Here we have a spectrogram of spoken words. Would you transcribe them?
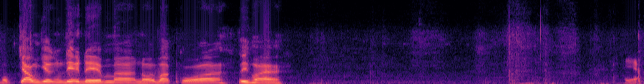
một trong những địa điểm ờ, nổi bật của Tuy Hòa. Yeah.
